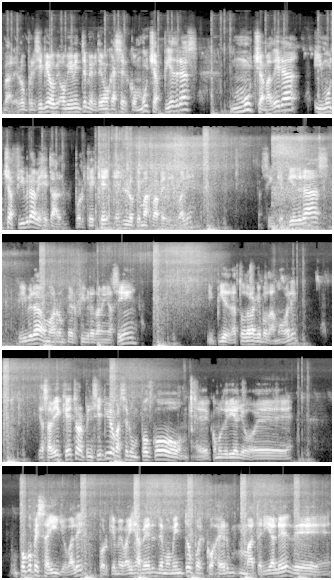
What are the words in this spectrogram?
Vale, al principio obviamente me tengo que hacer con muchas piedras, mucha madera y mucha fibra vegetal. Porque es que es lo que más va a pedir, ¿vale? Así que piedras, fibra, vamos a romper fibra también así. Y piedra, toda la que podamos, ¿vale? Ya sabéis que esto al principio va a ser un poco, eh, como diría yo, eh, un poco pesadillo, ¿vale? Porque me vais a ver de momento pues coger materiales de,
